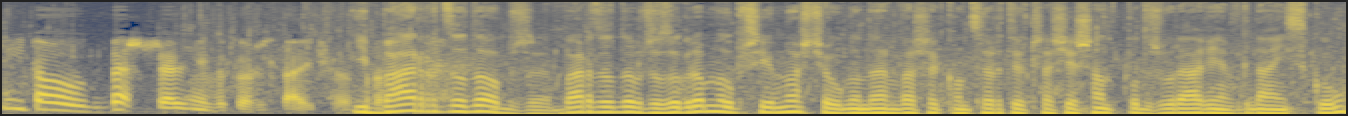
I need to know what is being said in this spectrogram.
i to bezczelnie wykorzystaliśmy. I bardzo dobrze, bardzo dobrze. Z ogromną przyjemnością oglądałem wasze koncerty w czasie Szant pod Żurawiem w Gdańsku.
